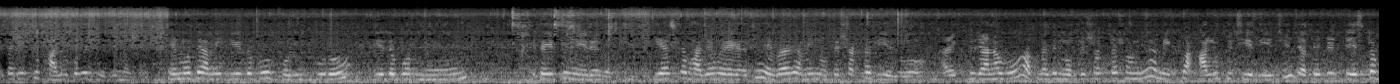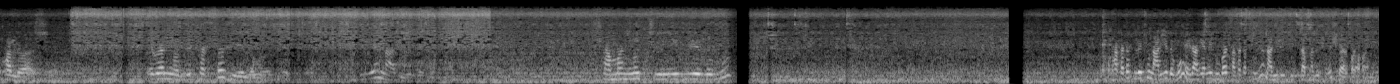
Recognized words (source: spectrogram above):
এটাকে একটু ভালো করে ভেজে নেব। এর মধ্যে আমি দিয়ে দেবো হলুদ গুঁড়ো, দিয়ে দেবো নুন, এটা একটু নেড়ে দেবো। পেঁয়াজটা ভাজা হয়ে গেছে, এবার আমি নোটের শাকটা দিয়ে দেবো। আর একটু জানাব আপনাদের নোটের শাকটার সঙ্গে আমি একটু আলু কুচিয়ে দিয়েছি, যাতে এটার টেস্টটা ভালো আসে। এবার নোটের শাকটা দিয়ে দেবো। দিয়ে না দিয়ে দেবো। সামান্য চিনি দিয়ে দেবো। ঢাকাটা খুলে একটু নাড়িয়ে দেবো। এর আগে আমি দুবার ঢাকাটা খুলে নাড়িয়ে দিচ্ছি আপনাদের সঙ্গে শেয়ার করা হয়নি।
